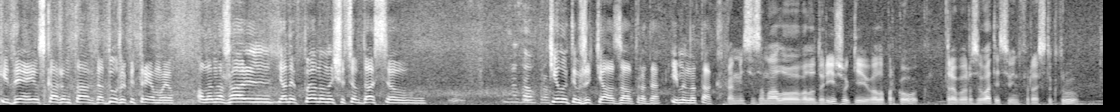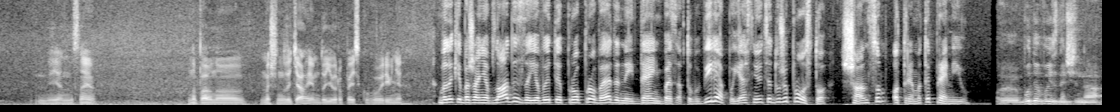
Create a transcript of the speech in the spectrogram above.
ідею, скажімо так, да, дуже підтримую. Але, на жаль, я не впевнений, що це вдасться в- втілити в життя завтра. Да. Іменно так. В Кам'янці замало велодоріжок і велопарковок. Треба розвивати цю інфраструктуру. Я не знаю. Напевно, ми ще не дотягуємо до європейського рівня. Велике бажання влади заявити про проведений день без автомобіля пояснюється дуже просто шансом отримати премію. Е, буде визначена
